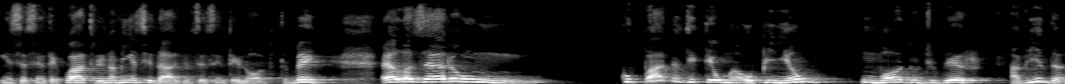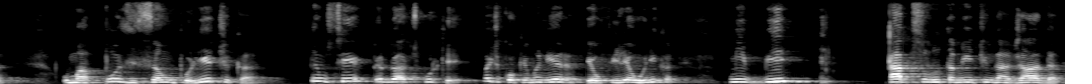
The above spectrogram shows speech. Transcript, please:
em 64 e na minha cidade em 69 também, elas eram culpadas de ter uma opinião, um modo de ver a vida, uma posição política, iam ser perdoados por quê? Mas de qualquer maneira, eu, filha única, me vi absolutamente engajada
